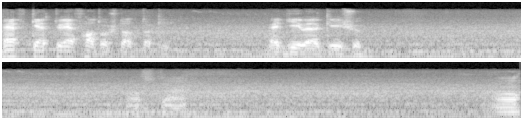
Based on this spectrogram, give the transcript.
F2, F6-ost adta ki. Egy évvel később. Aztán a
